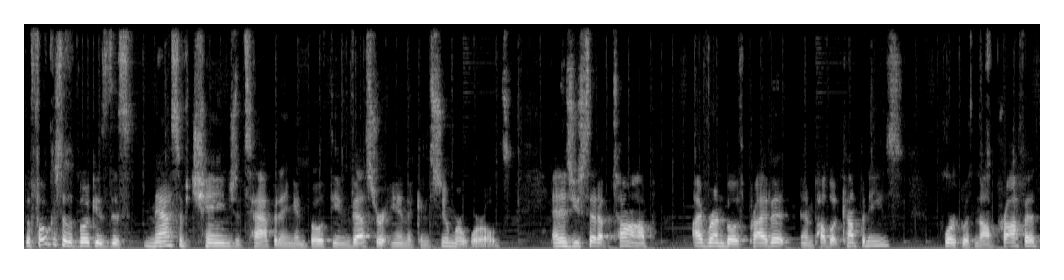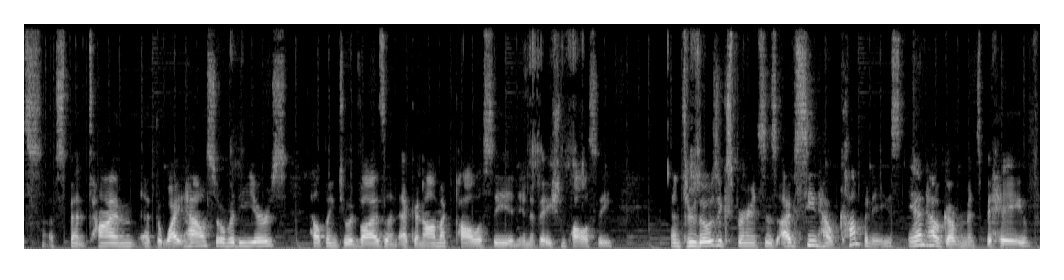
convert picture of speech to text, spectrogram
The focus of the book is this massive change that's happening in both the investor and the consumer worlds. And as you said up top, I've run both private and public companies, worked with nonprofits. I've spent time at the White House over the years, helping to advise on economic policy and innovation policy. And through those experiences, I've seen how companies and how governments behave,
